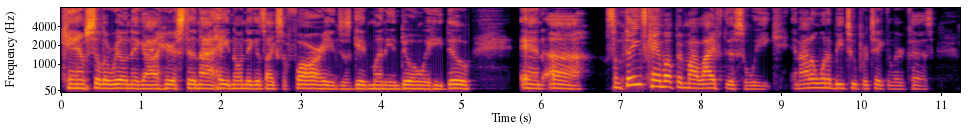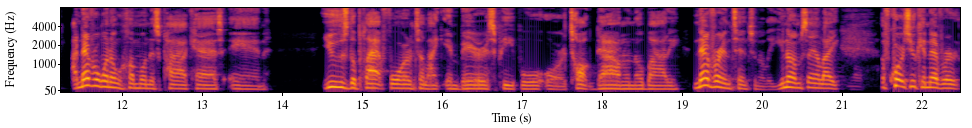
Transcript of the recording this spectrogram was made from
Cam's still a real nigga out here, still not hating on niggas like Safaree and just getting money and doing what he do. And uh some things came up in my life this week, and I don't want to be too particular because I never want to come on this podcast and use the platform to like embarrass people or talk down on nobody. Never intentionally. You know what I'm saying? Like, of course, you can never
